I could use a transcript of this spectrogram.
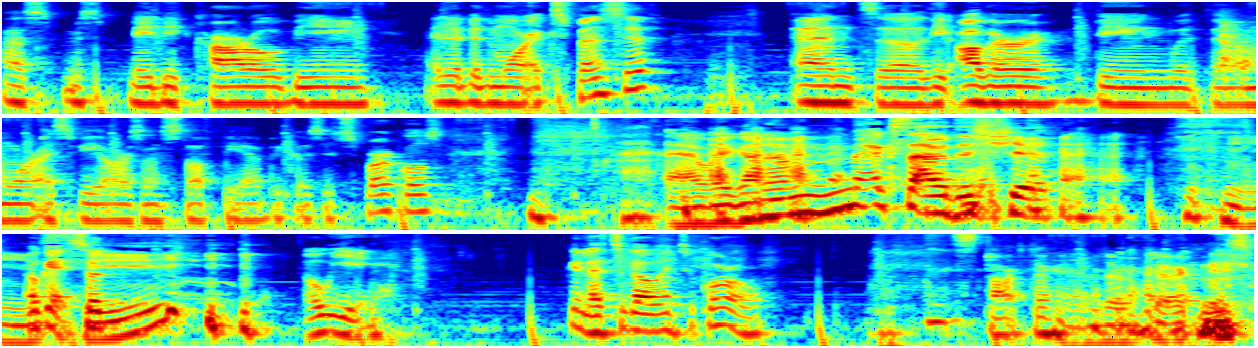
as maybe Caro being a little bit more expensive. And uh, the other being with uh, more SVRs and stuff, yeah, because it sparkles. And we're gonna max out this shit. Okay, so- oh yeah. Okay, let's go into Coral. Starter. Darkness.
